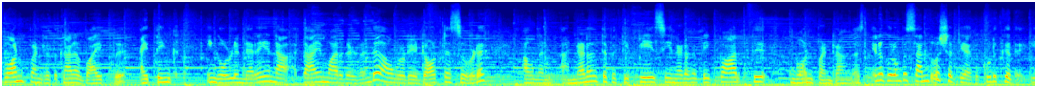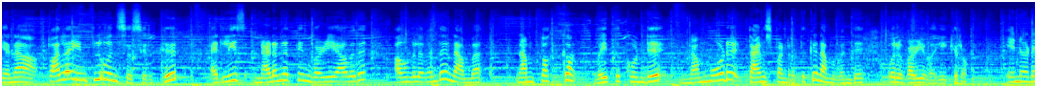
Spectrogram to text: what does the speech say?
பாண்ட் பண்ணுறதுக்கான வாய்ப்பு ஐ திங்க் இங்கே உள்ள நிறைய நா- தாய்மார்கள் வந்து அவங்களுடைய டாட்டர்ஸோட அவங்க நடனத்தை பற்றி பேசி நடனத்தை பார்த்து பாண்ட் பண்ணுறாங்க எனக்கு ரொம்ப சந்தோஷத்தை அது கொடுக்குது. ஏன்னா பல இன்ஃப்ளூயன்சஸ் இருக்குது அட்லீஸ்ட் நடனத்தின் வழியாவது அவங்கள வந்து நம்ம நம் பக்கம் வைத்துக்கொண்டு நம்மோடு டைம்ஸ் பண்ணுறதுக்கு நம்ம வந்து ஒரு வழி வகிக்கிறோம். என்னோட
